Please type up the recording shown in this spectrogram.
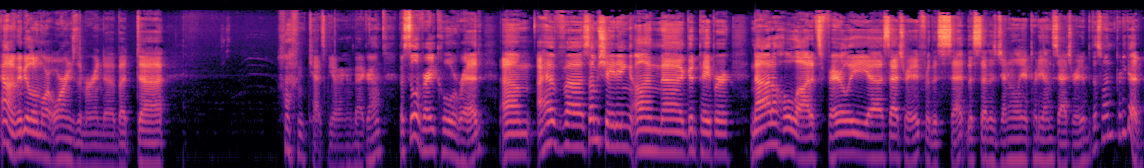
I don't know, maybe a little more orange than Morinda, but uh, cat's meowing in the background, but still a very cool red. Um, I have uh, some shading on uh, good paper, not a whole lot. It's fairly uh, saturated for this set. This set is generally pretty unsaturated, but this one pretty good.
